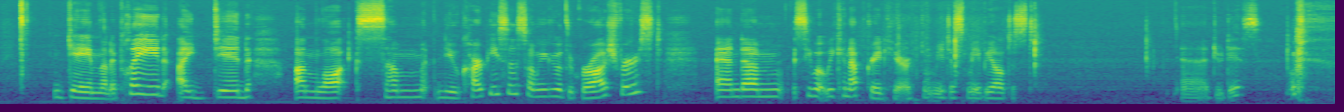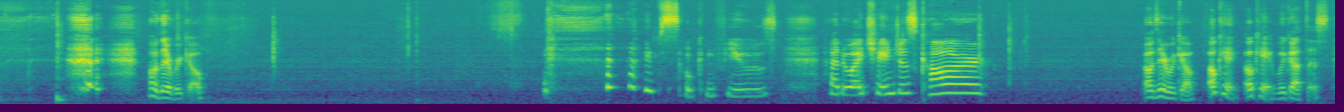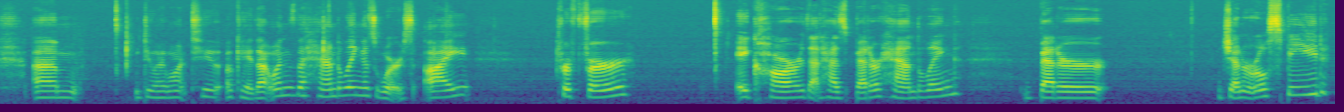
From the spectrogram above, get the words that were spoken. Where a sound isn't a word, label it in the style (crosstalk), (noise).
game that I played, I did unlock some new car pieces, so I'm to go to the garage first and um, see what we can upgrade here. Let me just, maybe I'll just uh, do this. (laughs) oh, there we go. So confused. How do I change his car? Oh, there we go. Okay, okay, we got this. Um, do I want to... Okay, that one's the handling is worse. I prefer a car that has better handling, better general speed,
